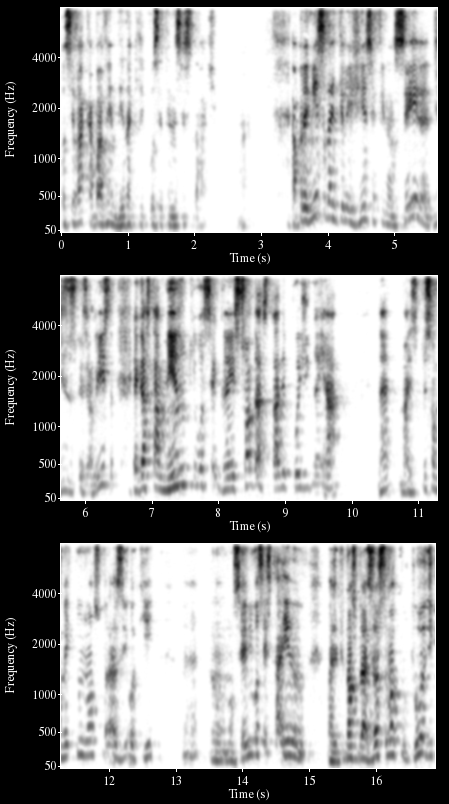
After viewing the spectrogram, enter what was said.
você vai acabar vendendo aquilo que você tem necessidade. A premissa da inteligência financeira, diz o especialista, é gastar menos do que você ganha e só gastar depois de ganhar. Né? Mas principalmente no nosso Brasil aqui, Né? Não sei onde você está indo, mas aqui no nosso Brasil nós temos uma cultura de,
